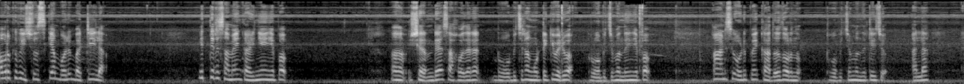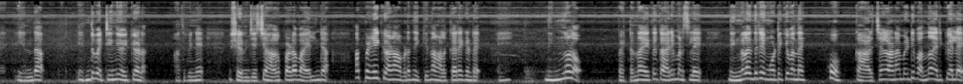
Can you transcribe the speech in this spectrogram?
അവർക്ക് വിശ്വസിക്കാൻ പോലും പറ്റിയില്ല. ഇത്തിരി സമയം കഴിഞ്ഞ് കഴിഞ്ഞപ്പോൾ ഷെറിന്റെ സഹോദരൻ റോബിച്ചൻ അങ്ങോട്ടേക്ക് വരിക റോബിച്ചൻ വന്നു കഴിഞ്ഞപ്പോൾ ആൻസി ഓടിപ്പോയി കഥ തുറന്നു. റോബിച്ചൻ വന്നിട്ട് ചോദിച്ചു അല്ല എന്താ? എന്ത് പറ്റിയെന്ന് ചോദിക്കുകയാണ് അത് പിന്നെ ഷെറിൻ ചേച്ചി ആകപ്പാടെ വയലിന്റെ അപ്പോഴേക്കാണ് അവിടെ നിൽക്കുന്ന ആൾക്കാരൊക്കെ കണ്ടേ. ഏ നിങ്ങളോ? പെട്ടെന്ന് അയാൾക്ക് കാര്യം മനസ്സിലായി. നിങ്ങൾ എന്തിനാ ഇങ്ങോട്ടേക്ക് വന്നേ? ഓ കാഴ്ച കാണാൻ വേണ്ടി വന്നതായിരിക്കും അല്ലേ?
